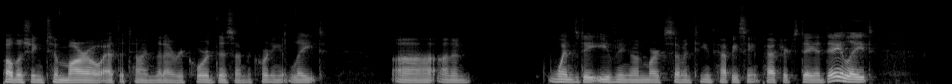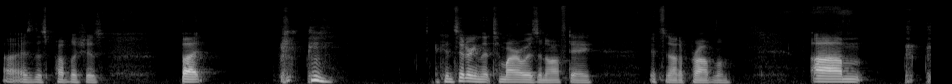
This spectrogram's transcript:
publishing tomorrow at the time that I record this. I'm recording it late uh, on a Wednesday evening on March 17th. Happy St. Patrick's Day, a day late uh, as this publishes. But considering that tomorrow is an off day, it's not a problem. Um,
